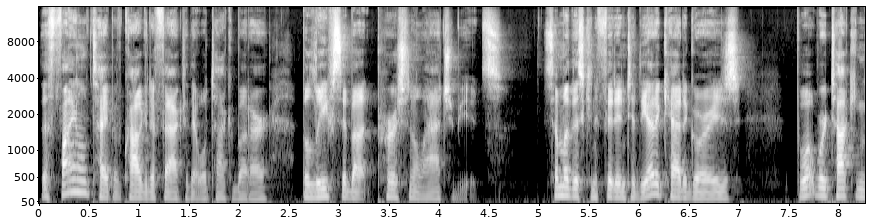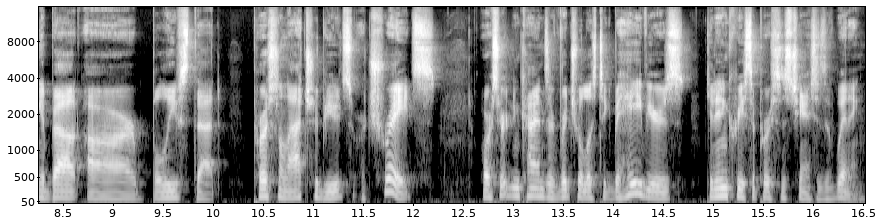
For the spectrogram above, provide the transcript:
The final type of cognitive factor that we'll talk about are beliefs about personal attributes. Some of this can fit into the other categories, but what we're talking about are beliefs that personal attributes or traits or certain kinds of ritualistic behaviors can increase a person's chances of winning.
